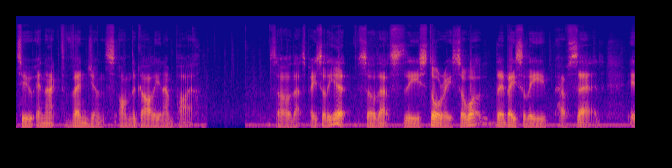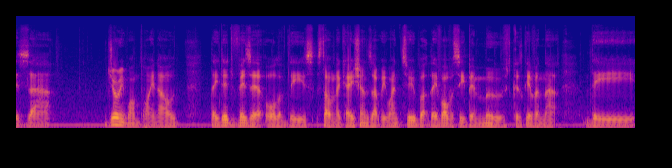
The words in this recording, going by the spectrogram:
to enact vengeance on the Garlean Empire. So that's basically it. So that's the story. So what they basically have said is that during 1.0 they did visit all of these stolen locations that we went to, but they've obviously been moved because given that the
